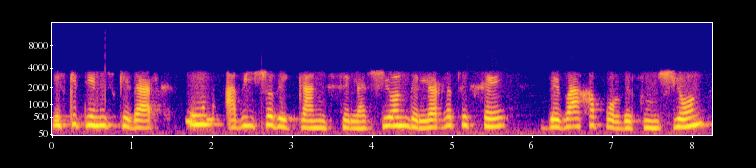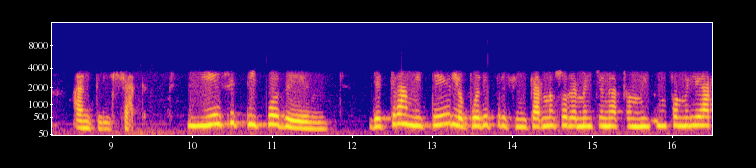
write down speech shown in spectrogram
es que tienes que dar un aviso de cancelación del RFC de baja por defunción ante el SAT. Y ese tipo de, de trámite lo puede presentar no solamente una fami- un familiar,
